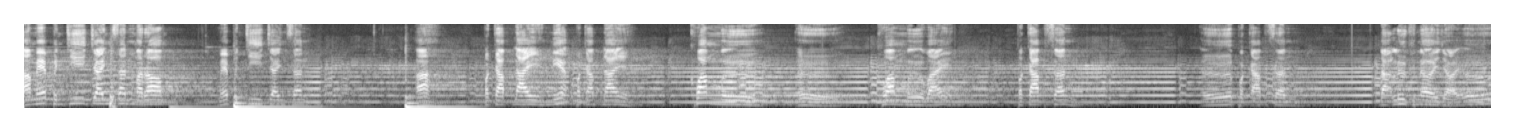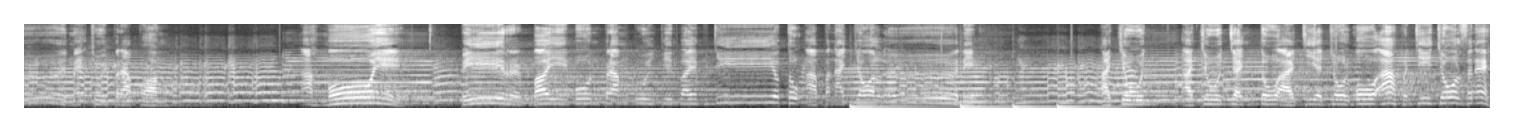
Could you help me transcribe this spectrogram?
អាមេបញ្ជីចាញ់សិនមករំមេបញ្ជីចាញ់សិនอ่ะ ประกับใดเนี่ยประกับใดคว่ำมือ เออ คว่ำมือไว้ ประกับสันเออ ประกับสันដាក់លឺខ្នើយចយអើយម៉ែជួយប្រាប់ផងអះ1 2 3 4 5 6 7 8ជីវទុអាបណាចលអឺនេះអាជូចអាជូចចាញ់ទូអាជាចូលម៉ូអះបញ្ជីចូលសិននេះ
